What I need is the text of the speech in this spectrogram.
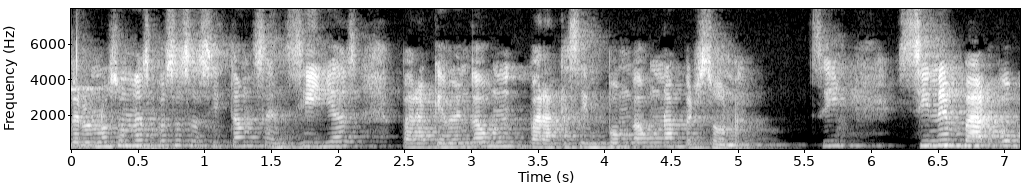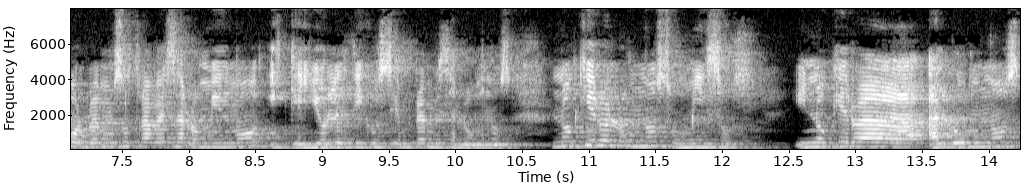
pero no son las cosas así tan sencillas para que venga un, para que se imponga una persona, ¿sí? Sin embargo, volvemos otra vez a lo mismo y que yo les digo siempre a mis alumnos, no quiero alumnos sumisos y no quiero alumnos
